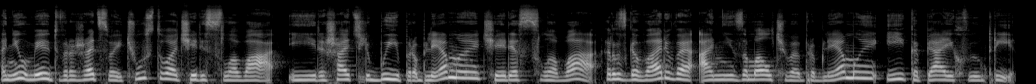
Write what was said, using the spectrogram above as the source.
они умеют выражать свои чувства через слова и решать любые проблемы через слова, разговаривая, а не замалчивая проблемы и копя их внутри.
